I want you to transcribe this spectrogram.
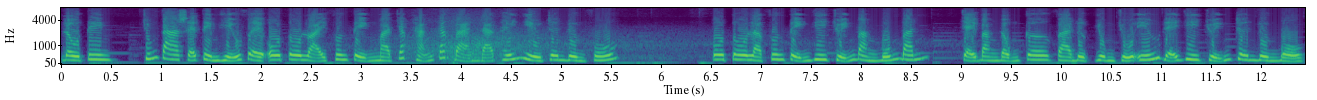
Đầu tiên, chúng ta sẽ tìm hiểu về ô tô loại phương tiện mà chắc hẳn các bạn đã thấy nhiều trên đường phố. Ô tô là phương tiện di chuyển bằng bốn bánh, chạy bằng động cơ và được dùng chủ yếu để di chuyển trên đường bộ.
